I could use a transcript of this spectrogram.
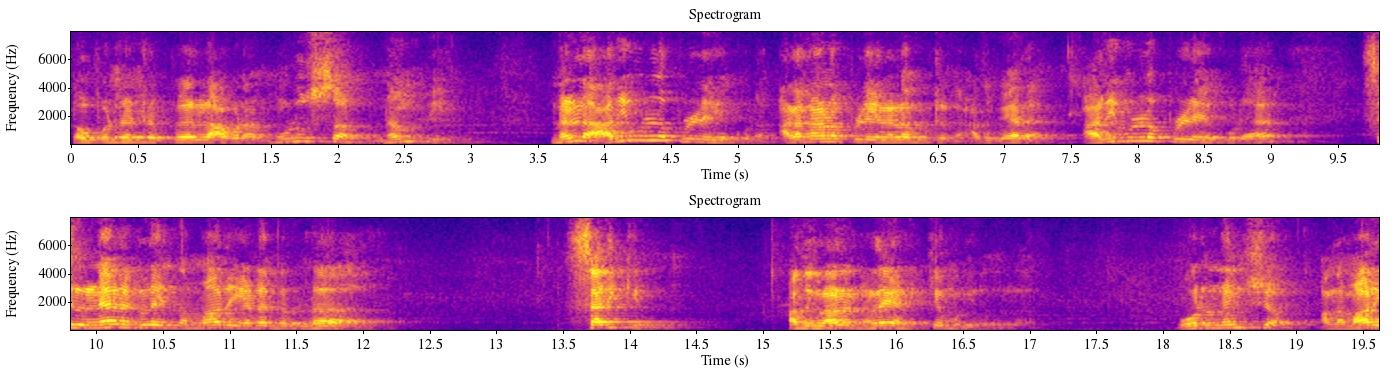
லவ் பண்ணுறன்ற பேரில் அவனை முழுசாக நம்பி நல்ல அறிவுள்ள பிள்ளைய கூட அழகான பிள்ளைகளெல்லாம் விட்டுருங்க அது வேற. அறிவுள்ள பிள்ளைய கூட சில நேரங்களில் இந்த மாதிரி இடங்களில் சரிக்கிறது அதுகளால் நிலையாக நிற்க முடியறதில்ல. ஒரு நிமிஷம் அந்த மாதிரி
